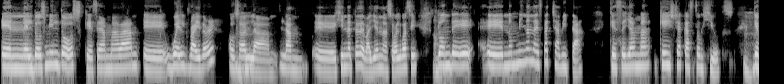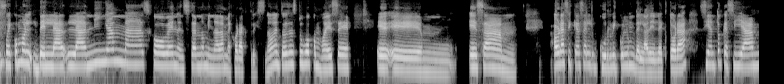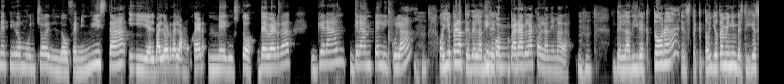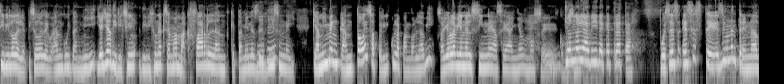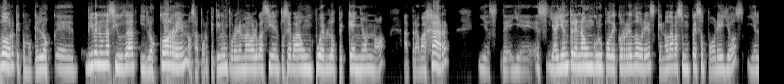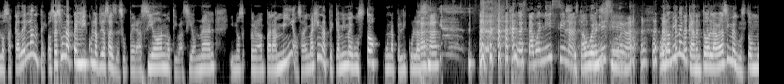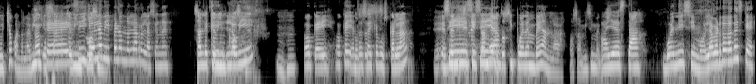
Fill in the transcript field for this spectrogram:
en el 2002, que se llamaba eh, Whale Rider, o sea, la, la eh, jinete de ballenas o algo así, donde eh, nominan a esta chavita que se llama Keisha Castle Hughes que fue como de la, niña más joven en ser nominada Mejor Actriz, ¿no? Entonces tuvo como ese, eh, em, esa, ahora sí que es el currículum de la directora, siento que sí ha metido mucho lo feminista y el valor de la mujer, me gustó, de verdad, gran, gran película. Oye, espérate, de la directora. Sin compararla con la animada de la directora, este, que yo también investigué si vi lo del episodio de Anne with y ella dirigió, dirigió una que se llama McFarland, que también es de Disney, que a mí me encantó esa película cuando la vi. O sea, yo la vi en el cine hace años, no sé. yo no la vi, ¿de qué trata? Pues es, es este, es de un entrenador que como que lo eh, vive en una ciudad y lo corren, o sea, porque tiene un problema o algo así, entonces va a un pueblo pequeño, ¿no? A trabajar y este y, es, y, ahí entrena un grupo de corredores que no dabas un peso por ellos y él los saca adelante. O sea, es una película, ya sabes, de superación, motivacional y no sé, pero para mí, o sea, imagínate que a mí me gustó una película así. no, está buenísima. Está buenísima. Bueno, a mí me encantó, la verdad sí me gustó mucho cuando la vi. sí, yo la vi, pero no la relacioné. Sale Kevin sí, Lo vi. Ok, ok, entonces hay que buscarla. Sí, sí, sí, entonces si pueden, véanla. O sea, a mí sí me gusta. Ahí está. Buenísimo. La verdad es que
